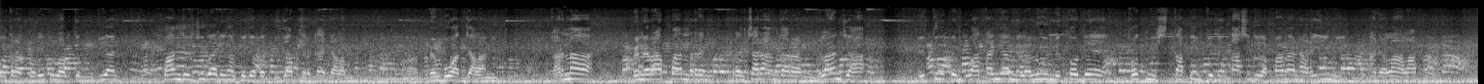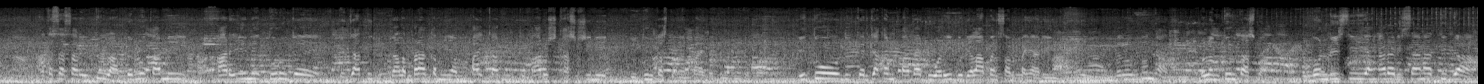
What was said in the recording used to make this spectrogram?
kontraktor itu lalu kemudian panggil juga dengan pejabat-pejabat terkait dalam uh, membuat jalan itu. Karena penerapan rencana anggaran belanja itu pembuatannya melalui metode hotmix tapi implementasi di lapangan hari ini adalah lapor. Nah, atas dasar itulah perlu kami hari ini turun ke Kejati dalam rangka menyampaikan untuk harus kasus ini dituntas dengan baik. Itu dikerjakan pada 2008 sampai hari ini. Belum tuntas? Belum tuntas Pak. Kondisi yang ada di sana tidak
